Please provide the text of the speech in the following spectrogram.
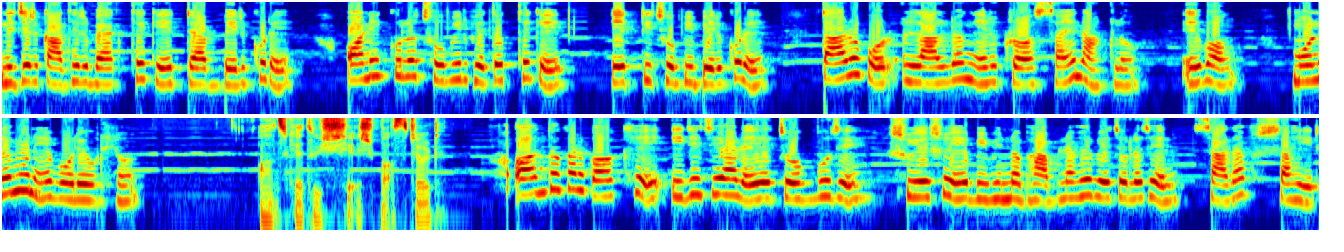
নিজের কাঁধের ব্যাগ থেকে ট্যাব বের করে অনেকগুলো ছবির ভেতর থেকে একটি ছবি বের করে তার ওপর লাল রঙের ক্রস সাইন আঁকলো এবং মনে মনে বলে উঠল আজকে তুই শেষ বাস্টার্ড অন্ধকার কক্ষে ইজি চেয়ারে চোখ বুজে শুয়ে শুয়ে বিভিন্ন ভাবনা ভেবে চলেছেন সাদাফ শাহির।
